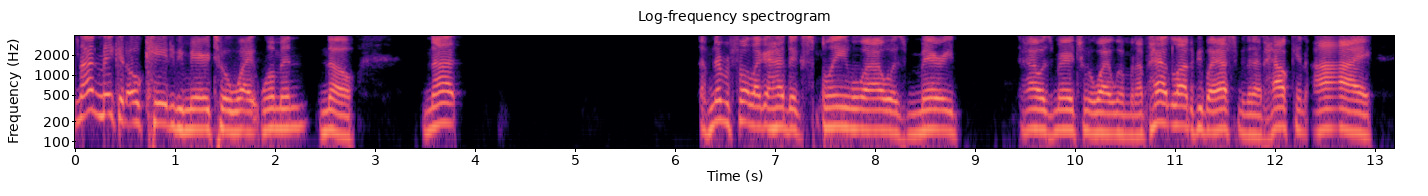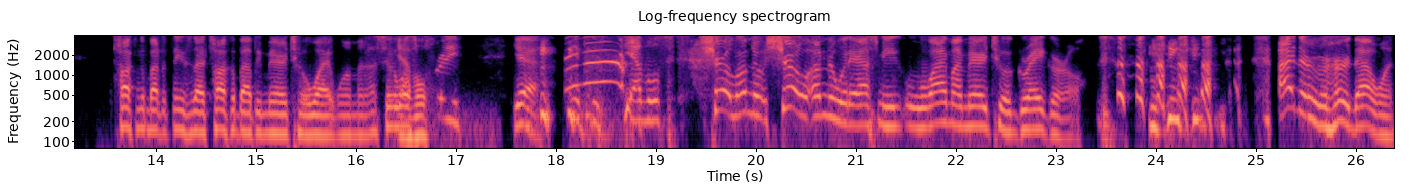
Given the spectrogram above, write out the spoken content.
not make it okay to be married to a white woman no not i've never felt like i had to explain why i was married how I was married to a white woman. I've had a lot of people ask me that. How can I, talking about the things that I talk about, be married to a white woman? I said, well, Devil. it's pretty. Yeah, devils. Sheryl Underwood. Sheryl Underwood asked me, "Why am I married to a gray girl?" I never even heard that one.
